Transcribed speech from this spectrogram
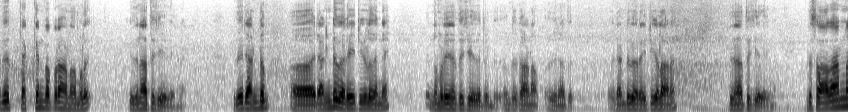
ഇത് തെക്കൻ പെപ്പറാണ് നമ്മൾ ഇതിനകത്ത് ചെയ്തേക്കുന്നത് ഇത് രണ്ടും രണ്ട് വെറൈറ്റികൾ തന്നെ നമ്മൾ ഇതിനകത്ത് ചെയ്തിട്ടുണ്ട്. നമുക്ക് കാണാം ഇതിനകത്ത്. രണ്ട് വെറൈറ്റികളാണ് ഇതിനകത്ത് ചെയ്തേക്കുന്നത് ഒരു സാധാരണ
